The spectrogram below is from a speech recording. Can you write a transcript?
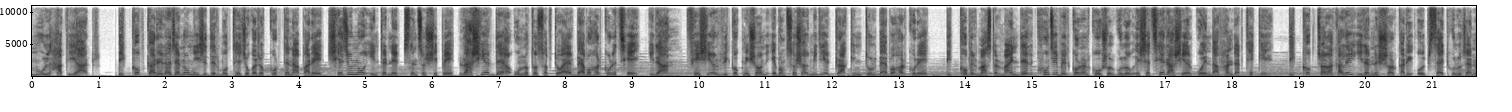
মূল হাতিয়ার। বিক্ষোভকারীরা যেন নিজেদের মধ্যে যোগাযোগ করতে না পারে, সেজন্য ইন্টারনেট সেন্সরশিপে রাশিয়ার দেয়া উন্নত সফটওয়্যার ব্যবহার করেছে ইরান। ফেসিয়াল রিকগনিশন এবং সোশ্যাল মিডিয়া ট্র্যাকিং টুল ব্যবহার করে বিক্ষোভের মাস্টার মাইন্ডের খুঁজে বের করার কৌশলগুলো এসেছে রাশিয়ার গোয়েন্দা ভান্ডার থেকে। বিক্ষোভ চলাকালে ইরানের সরকারি ওয়েবসাইটগুলো যেন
